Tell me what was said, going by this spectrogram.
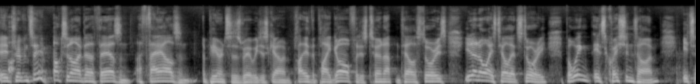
Ed, Trev, and Sam. Ox and I have done a thousand, a thousand appearances where we just go and play the play golf or just turn up and tell the stories. You don't always tell that story, but when it's question time, it's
